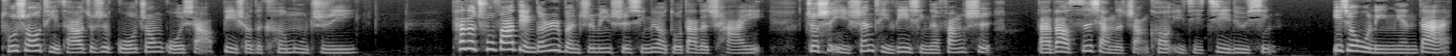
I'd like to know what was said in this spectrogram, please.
徒手体操就是国中、国小必修的科目之一。它的出发点跟日本殖民时期没有多大的差异，就是以身体力行的方式达到思想的掌控以及纪律性。一九五零年代，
